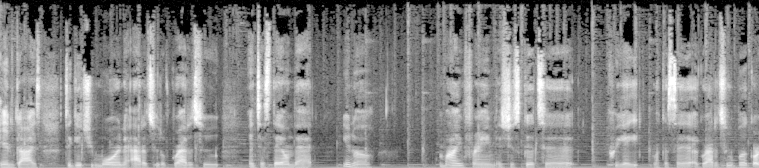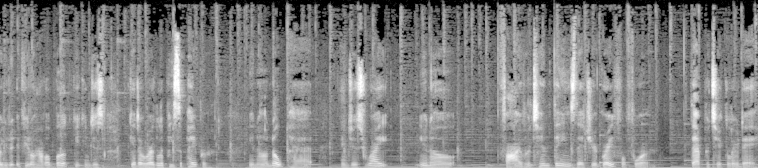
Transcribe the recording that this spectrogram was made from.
And guys, to get you more in the attitude of gratitude and to stay on that, you know, mind frame, it's just good to create, like I said, a gratitude book. Or you, if you don't have a book, you can just get a regular piece of paper, you know, a notepad, and just write, you know, five or ten things that you're grateful for that particular day.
